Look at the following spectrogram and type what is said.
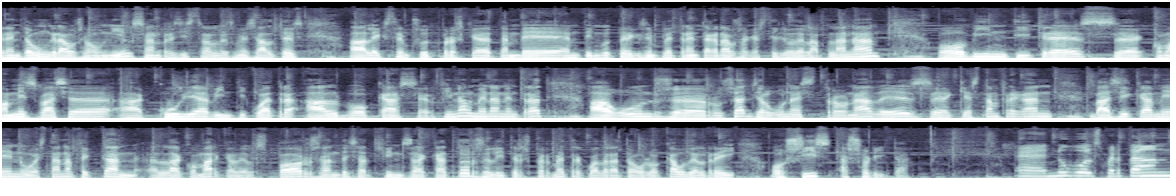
31 graus a Unil, s'han registrat les més altes a l'extrem sud, però és que també hem tingut, per exemple, 30 graus a Castelló de la Plana o 23, eh, com a més baixa, a Culla, 24 al Bocàsser. Finalment han entrat alguns eh, ruixats i algunes tronades eh, que estan fregant bàsicament o estan afectant la comarca dels ports. Han deixat fins a 14 litres per metre quadrat a Olocau del Rei o 6 a Sorita. Eh, núvols, per tant,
